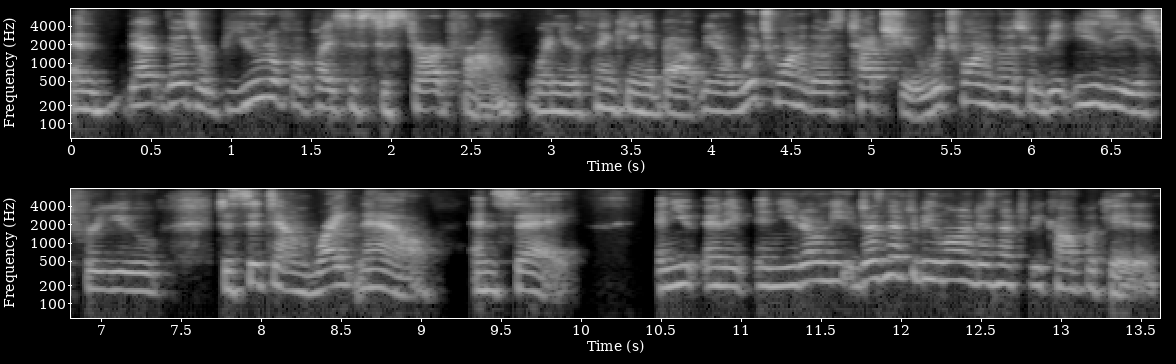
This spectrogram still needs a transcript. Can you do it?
And that those are beautiful places to start from when you're thinking about, you know, which one of those touch you, which one of those would be easiest for you to sit down right now and say. And you and it, and you don't need it doesn't have to be long, doesn't have to be complicated.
